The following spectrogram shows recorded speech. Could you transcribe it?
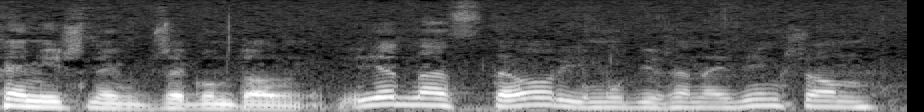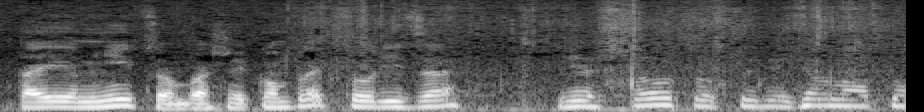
chemicznych w dolnych. Jedna z teorii mówi, że największą tajemnicą właśnie kompleksu Rize jest to, co przywieziono tu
